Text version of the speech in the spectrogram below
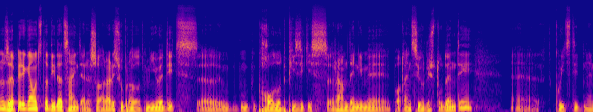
ნუ ზეპირი გამოცდა დიდად საინტერესო არ არის, უბრალოდ მივედით მხოლოდ ფიზიკის რამდენიმე პოტენციური სტუდენტი გვიცდიდნენ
